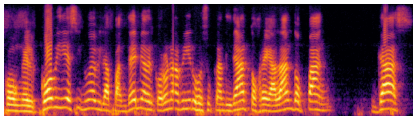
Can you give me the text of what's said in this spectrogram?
con el COVID-19 y la pandemia del coronavirus, su candidato regalando pan, gas,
